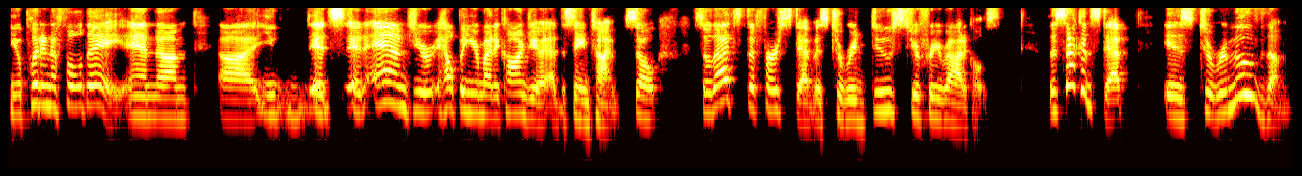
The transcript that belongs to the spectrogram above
you know, put in a full day, and um, uh, you, it's and and you're helping your mitochondria at the same time. So, so that's the first step is to reduce your free radicals. The second step is to remove them.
